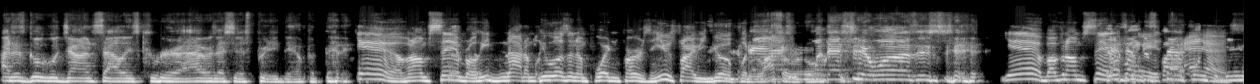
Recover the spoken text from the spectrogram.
I just googled John Salley's career average. That shit is pretty damn pathetic. Yeah, but I'm saying, bro, he not a, he was an important person. He was probably good for the Hey, ask locker room. What that shit was and shit. Yeah, but what I'm saying, that That's boy like Five points a ass. game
